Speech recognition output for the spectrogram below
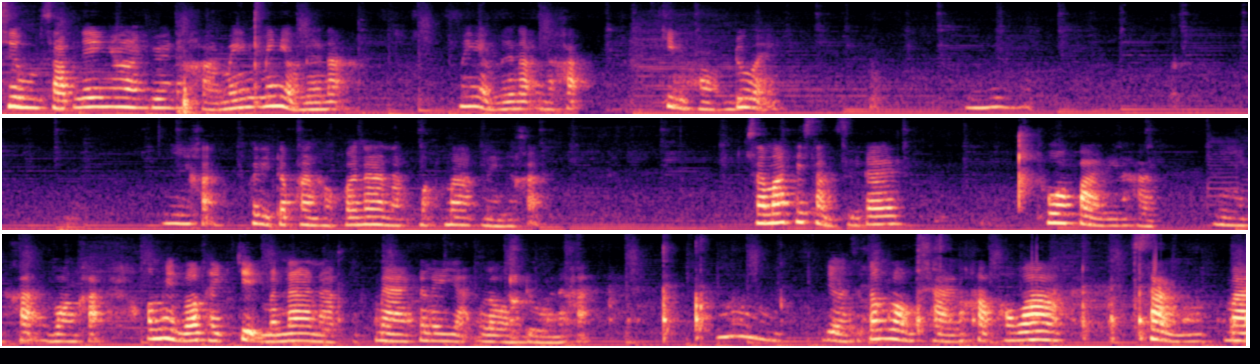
ซึมซับได้ง่ายด้วยนะคะ ไม่ไม่เหนียวเนื้อหนะไม่เหนียวเนื้อหนะนะคะ กลิ่นหอมด้วย อืมนี่ค่ะ ผลิตภัณฑ์เขาก็น่ารักมาก ๆ เลยนะคะ สามารถไปสั่งซื้อได้ทั่วไปเลยนะคะนี่ค่ะวางค่ะอ้อมเห็นว่าแพ็กเกจมันน่ารักมากก็เลยอยากลองดูนะคะเดี๋ยวจะต้องลองใช้แล้วค่ะ เพราะว่าสั่งมา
